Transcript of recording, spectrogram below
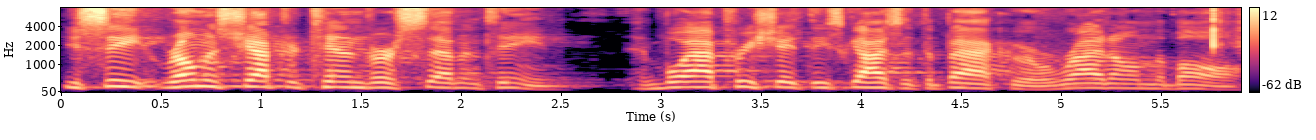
You see, Romans chapter 10, verse 17. And boy, I appreciate these guys at the back who are right on the ball.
